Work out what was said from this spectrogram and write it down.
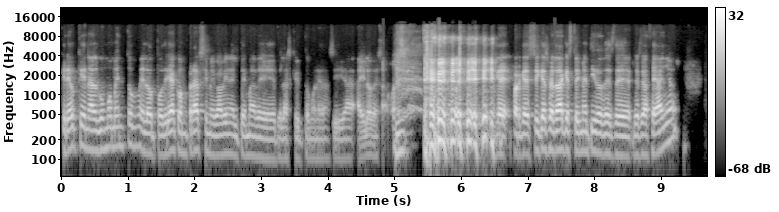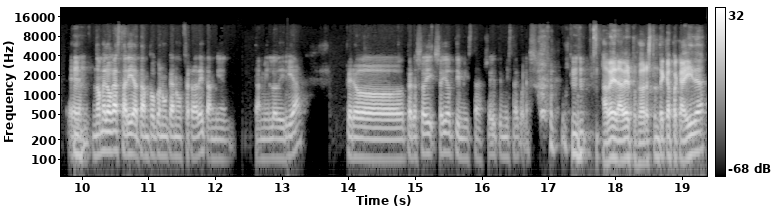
creo que en algún momento me lo podría comprar si me va bien el tema de, las criptomonedas y ahí lo dejamos. porque, sí que es verdad que estoy metido desde, desde hace años. Em, no me lo gastaría tampoco nunca en un Ferrari, también, también lo diría. Pero, pero soy, soy optimista, soy optimista con eso. A ver, a ver, porque ahora están de capa caída.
